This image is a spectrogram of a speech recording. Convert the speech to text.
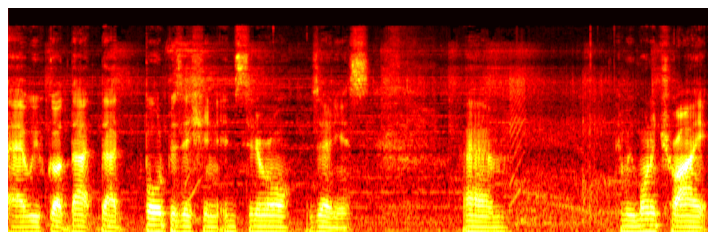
uh, we've got that, that board position Incineroar Xerneas. Um, and we want to try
